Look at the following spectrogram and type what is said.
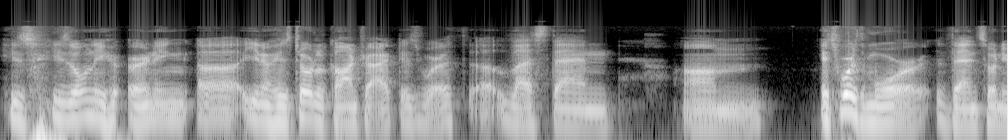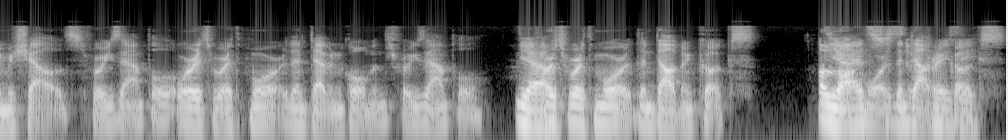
He's he's only earning uh, you know, his total contract is worth uh, less than um, it's worth more than Sony Michel's, for example, or it's worth more than Tevin Coleman's, for example. Yeah. Or it's worth more than Dalvin Cook's. A yeah, lot more than so Dalvin crazy. Cook's.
